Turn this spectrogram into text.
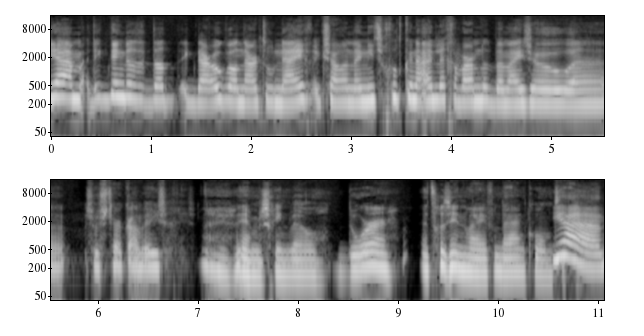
Ja, maar ik denk dat, dat ik daar ook wel naartoe neig. Ik zou alleen niet zo goed kunnen uitleggen waarom dat bij mij zo, eh, zo sterk aanwezig is. Nou ja, ja, misschien wel door het gezin waar je vandaan komt. Ja,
